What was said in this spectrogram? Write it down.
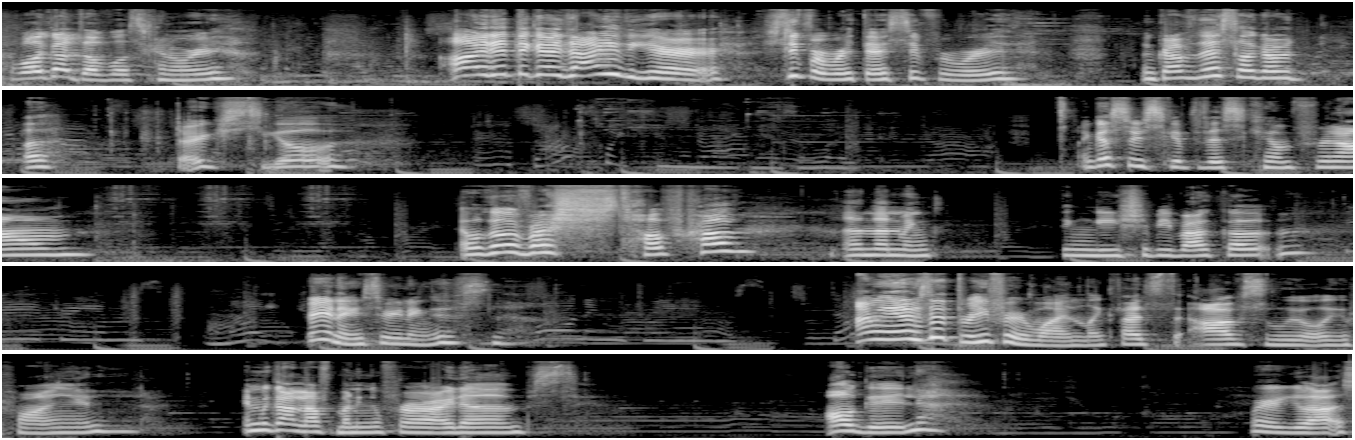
Well, I got double. It's kind of weird. Oh, I didn't think I died here. Super worth it. Super worth. I'll grab this. I'll grab a dark seal. I guess we skip this camp for now. I will go rush Tough Crab, and then my thingy should be back up. Very nice, very nice. I mean, it was a three for one. Like, that's absolutely fine. And we got enough money for our items. All good. Where are you at?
